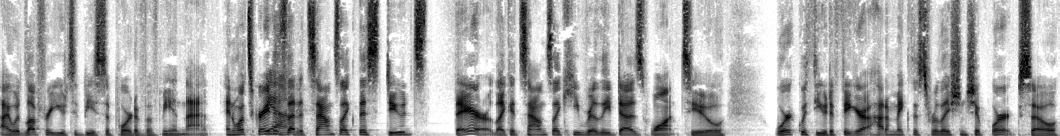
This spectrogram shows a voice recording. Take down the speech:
I would love for you to be supportive of me in that. And what's great Yeah. is that it sounds like this dude's there. Like, it sounds like he really does want to work with you to figure out how to make this relationship work. So,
